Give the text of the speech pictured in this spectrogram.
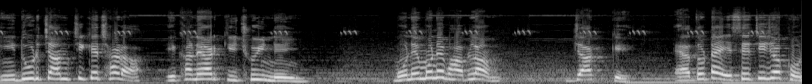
ইঁদুর চামচিকে ছাড়া এখানে আর কিছুই নেই। মনে মনে ভাবলাম যাককে এতটা এসেছি যখন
